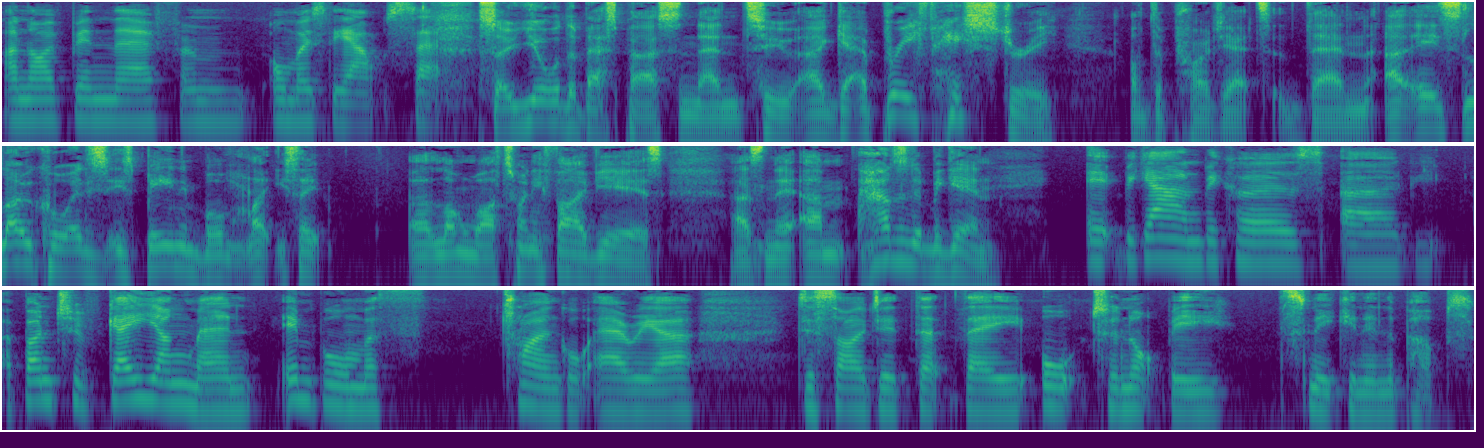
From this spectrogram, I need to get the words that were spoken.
and I've been there from almost the outset. So you're the best person then to uh, get a brief history of the project. Then uh, it's local. It's, it's been in Bournemouth, like you say, a long while, 25 years, hasn't it? Um, how did it begin? It began because uh, a bunch of gay young men in Bournemouth Triangle area decided that they ought to not be sneaking in the pubs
